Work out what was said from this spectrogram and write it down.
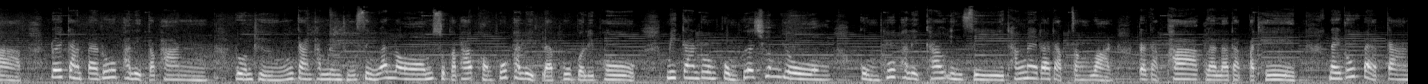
าพ ด้วยการแปรรูปผลิตภัณฑ์ รวมถึงการคำนึงถึงสิ่งแวดล้อม สุขภาพของผู้ผลิตและผู้บริโภค มีการรวมกลุ่มเพื่อเชื่อมโยง กลุ่มผู้ผลิตข้าวอินทรีย์ ทั้งในระดับจังหวัด ระดับภาคและระดับประเทศ ในรูปแบบการ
